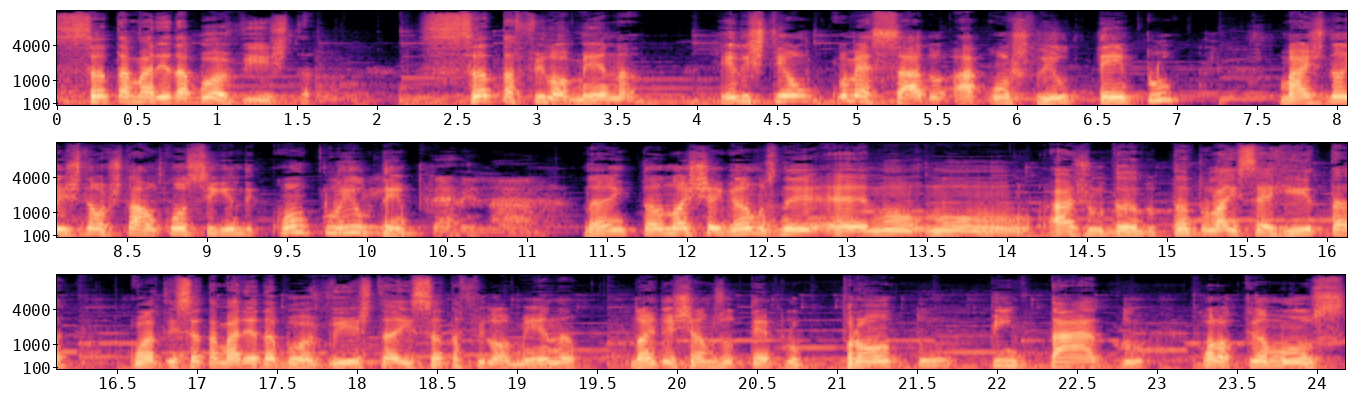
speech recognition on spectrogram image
Santa Maria da Boa Vista, Santa Filomena, eles tinham começado a construir o templo, mas nós não estavam conseguindo concluir o templo terminar. né? Então nós chegamos né, é, no, no- ajudando tanto lá em Serrita quanto em Santa Maria da Boa Vista e Santa Filomena. Nós deixamos o templo pronto, pintado, colocamos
